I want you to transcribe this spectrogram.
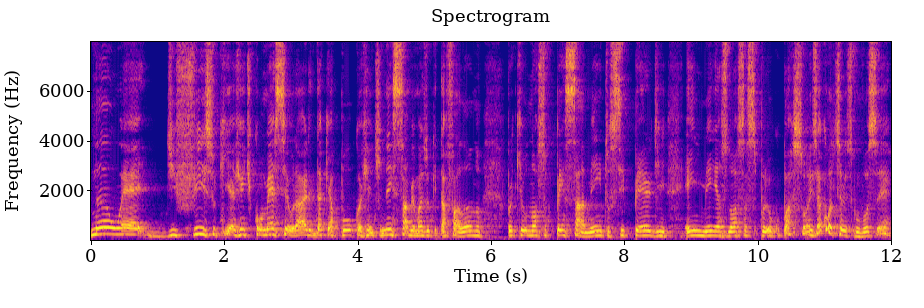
não é difícil que a gente comece a orar e daqui a pouco a gente nem sabe mais o que está falando, porque o nosso pensamento se perde em meio às nossas preocupações. Já aconteceu isso com você?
